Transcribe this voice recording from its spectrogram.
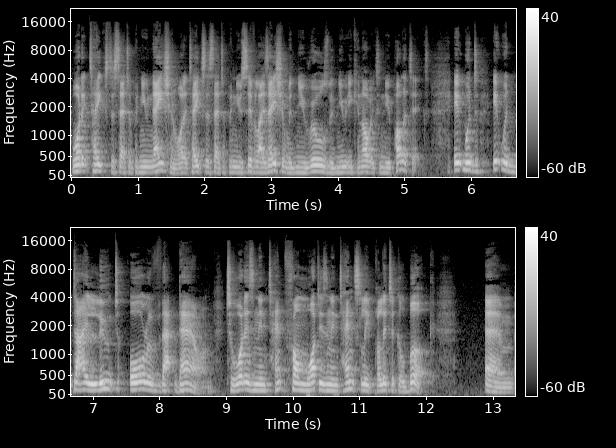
what it takes to set up a new nation, what it takes to set up a new civilization with new rules, with new economics and new politics. It would it would dilute all of that down to what is an intent from what is an intensely political book. Um,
